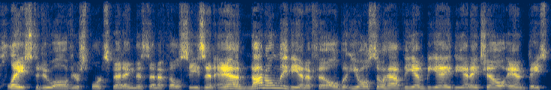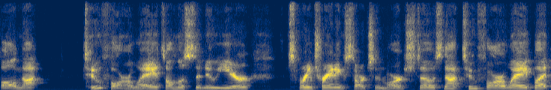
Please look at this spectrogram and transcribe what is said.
place to do all of your sports betting this NFL season. And not only the NFL, but you also have the NBA, the NHL, and baseball not too far away. It's almost the new year spring training starts in March, so it's not too far away. But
